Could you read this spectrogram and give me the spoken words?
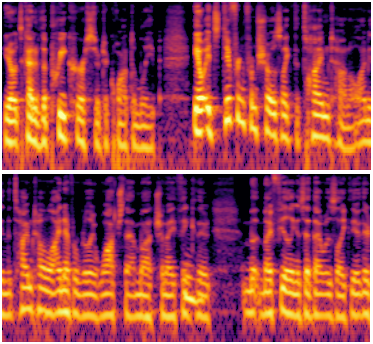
you know it's kind of the precursor to quantum leap you know it's different from shows like the time tunnel i mean the time tunnel i never really watched that much and i think mm-hmm. that m- my feeling is that that was like they're, they're,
